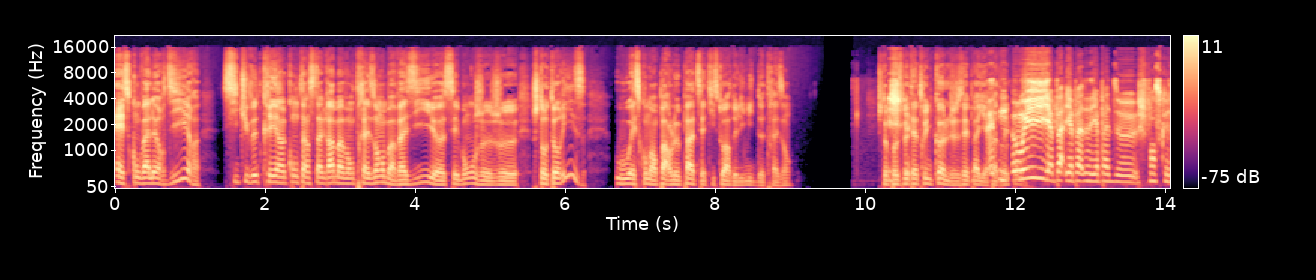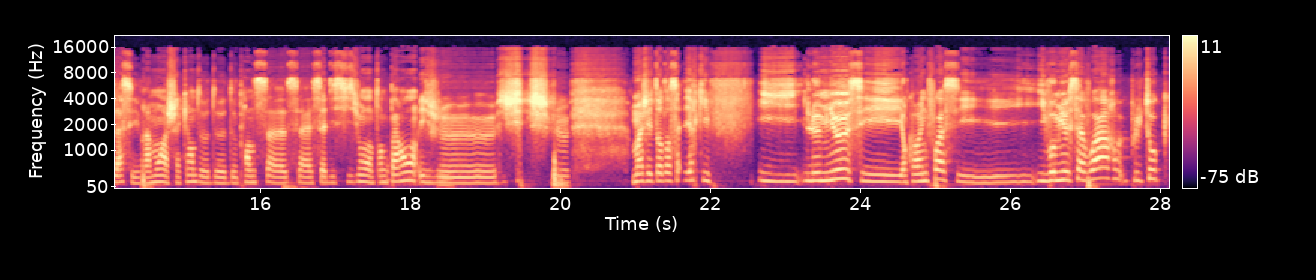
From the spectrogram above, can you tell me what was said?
est-ce qu'on va leur dire si tu veux te créer un compte Instagram avant 13 ans, bah vas-y, euh, c'est bon, je, je, je t'autorise Ou est-ce qu'on n'en parle pas de cette histoire de limite de 13 ans? Je te pose peut-être une colle, je sais pas, il y a pas de réponse. Oui, il y a pas, y a pas, y a pas de. Je pense que là, c'est vraiment à chacun de, de, de prendre sa, sa, sa, décision en tant que parent. Et je, mm. je, moi, j'ai tendance à dire qu'il le mieux, c'est encore une fois, c'est il vaut mieux savoir plutôt que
